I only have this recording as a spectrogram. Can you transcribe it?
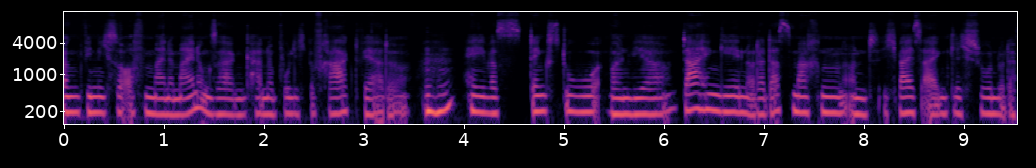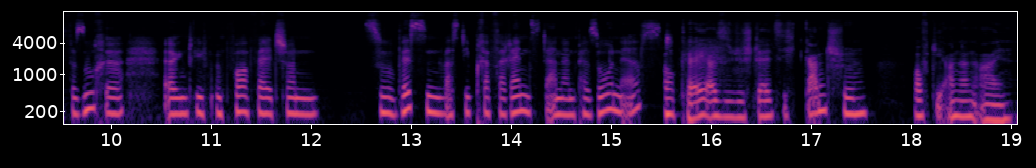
irgendwie nicht so offen meine Meinung sagen kann, obwohl ich gefragt werde. Mhm. Hey, was denkst du, wollen wir dahin gehen oder das machen? Und ich weiß eigentlich schon oder versuche irgendwie im Vorfeld schon zu wissen, was die Präferenz der anderen Person ist. Okay, also du stellst dich ganz schön auf die anderen ein.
